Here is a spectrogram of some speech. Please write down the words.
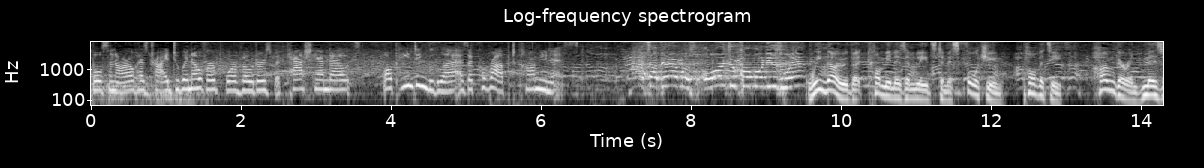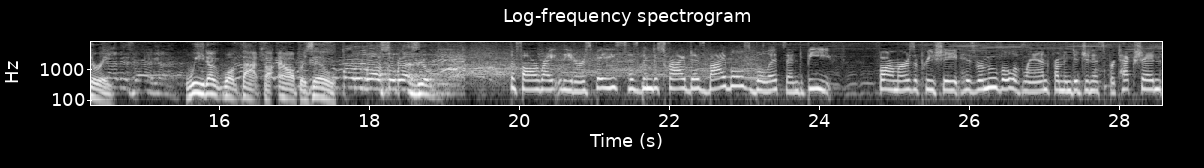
Bolsonaro has tried to win over poor voters with cash handouts while painting Lula as a corrupt communist. We know that communism leads to misfortune, poverty, hunger, and misery. We don't want that for our Brazil. The far right leader's base has been described as Bibles, bullets, and beef. Farmers appreciate his removal of land from indigenous protection,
